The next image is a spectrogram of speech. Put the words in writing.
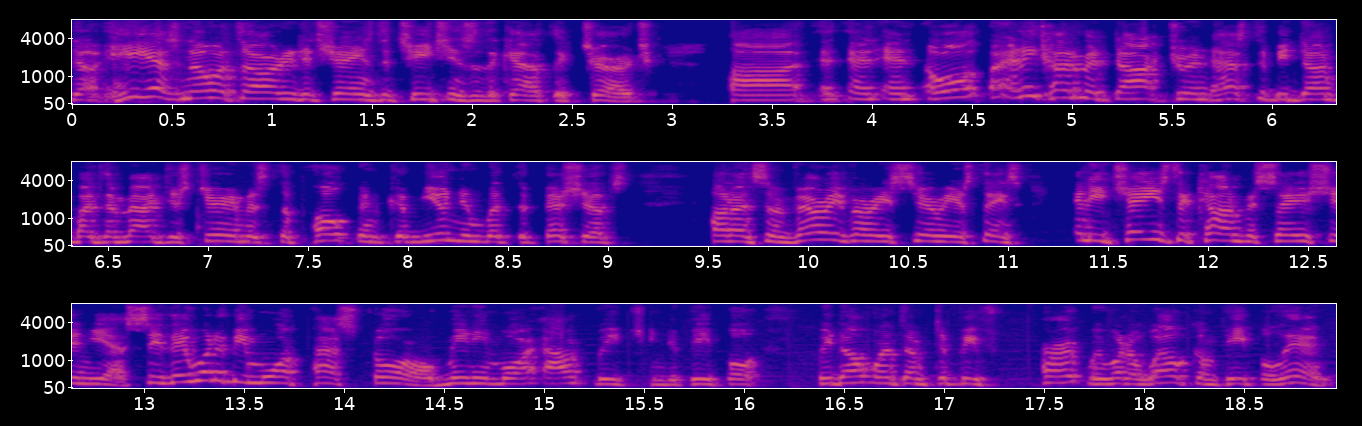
No, he has no authority to change the teachings of the Catholic Church. Uh, and and all, any kind of a doctrine has to be done by the magisterium. It's the Pope in communion with the bishops on, on some very, very serious things. And he changed the conversation, yes. See, they want to be more pastoral, meaning more outreaching to people. We don't want them to be hurt. We want to welcome people in.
